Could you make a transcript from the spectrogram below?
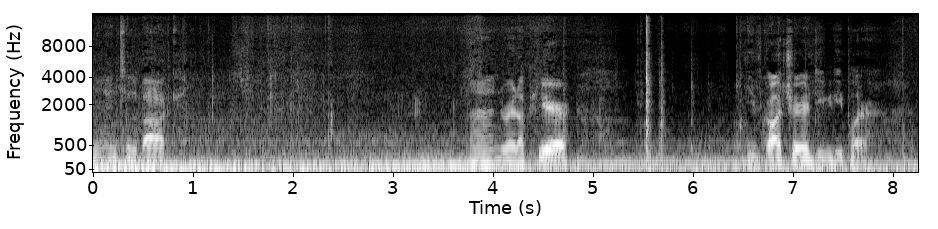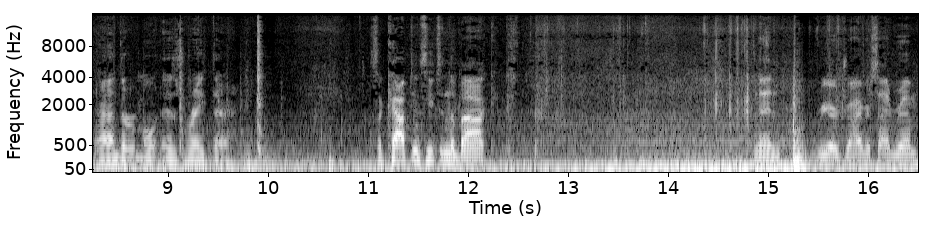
And into the back. And right up here, you've got your DVD player and the remote is right there. So captain seats in the back, and then rear driver side rim.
